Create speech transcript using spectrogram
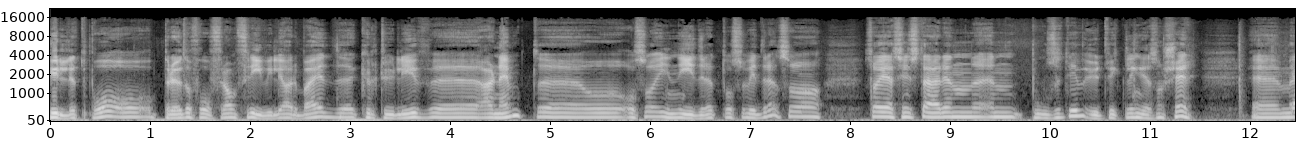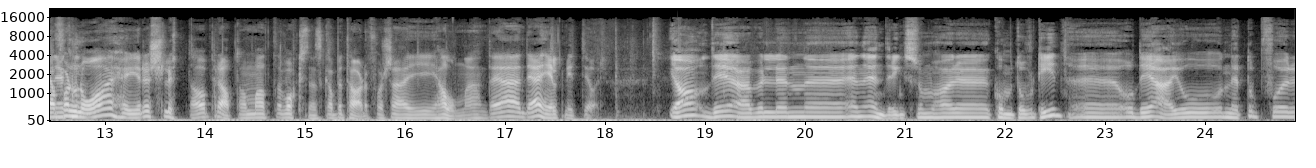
hyllet på og prøvd å få fram frivillig arbeid. Kulturliv eh, er nevnt, eh, og også innen idrett osv. Så, videre. så Så jeg syns det er en, en, positiv utvikling, det som skjer. Eh, men ja, for kan... nå har Høyre slutta å prate om at voksne skal betale for seg i hallene. Det er, det er helt nytt i år. Ja, det er vel en, en, endring som har kommet over tid. Og det er jo nettopp for,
